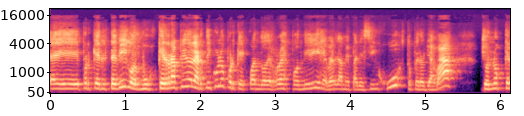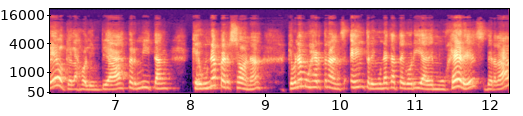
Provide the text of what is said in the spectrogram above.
eh, porque te digo, busqué rápido el artículo porque cuando respondí dije, verga, me parece injusto, pero ya va. Yo no creo que las Olimpiadas permitan que una persona, que una mujer trans entre en una categoría de mujeres, ¿verdad?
